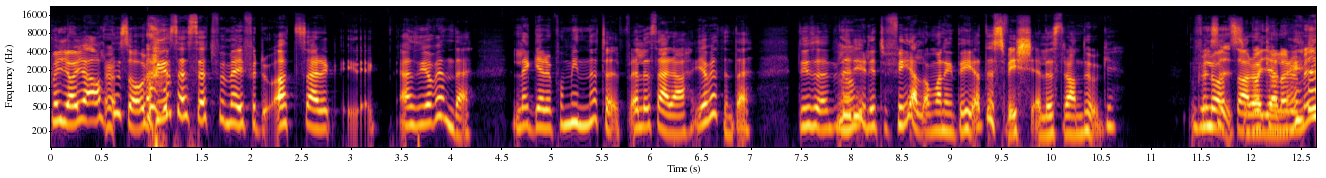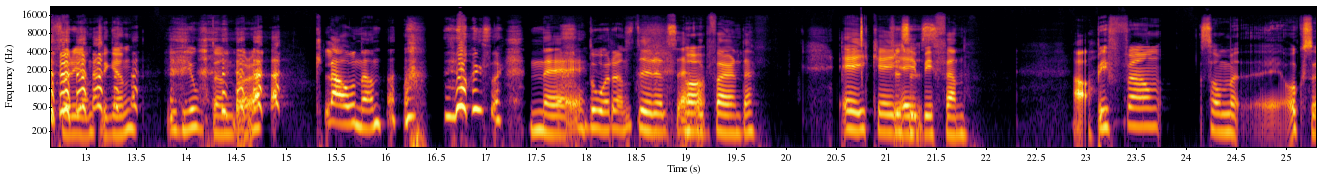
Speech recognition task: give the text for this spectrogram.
men jag gör alltid så. Och det är här sätt för mig för att så här, alltså jag vet inte, lägga det på minne typ. Eller så här, jag vet inte. Det, är så här, det blir Ja. ju lite fel om man inte heter Swish eller Strandhugg. Förlåt, Precis, Sara och vad kallar du mig för egentligen? Idioten bara. Clownen. ja, exakt. Nej, Dåren. styrelseordförande. A.k.a. Precis. Biffen. Ja. Biffen som eh, också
